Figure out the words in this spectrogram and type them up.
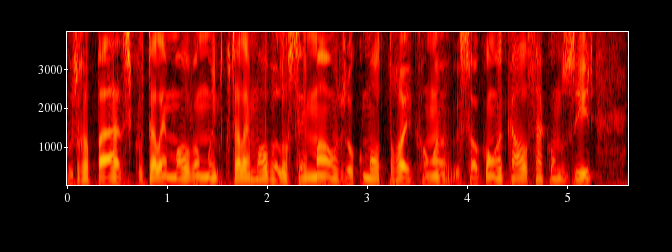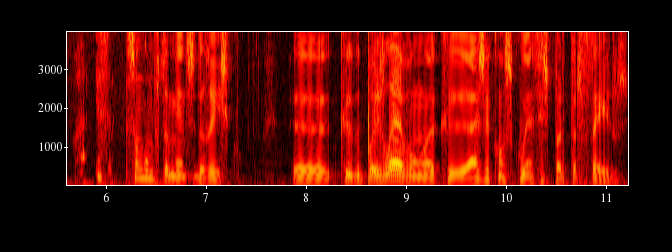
os rapazes com o telemóvel, muito com o telemóvel, ou sem mãos, ou com o motoy, só com a calça a conduzir, isso são comportamentos de risco eh, que depois levam a que haja consequências para terceiros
